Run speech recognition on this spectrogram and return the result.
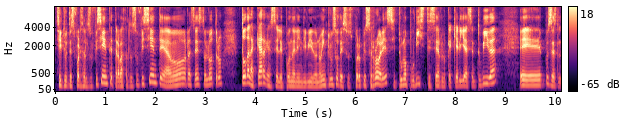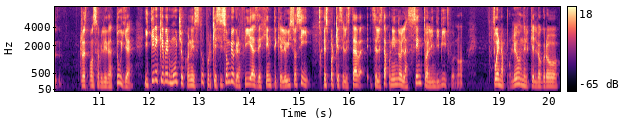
Si tú te esfuerzas lo suficiente, trabajas lo suficiente, ahorras esto, lo otro, toda la carga se le pone al individuo, ¿no? Incluso de sus propios errores. Si tú no pudiste ser lo que querías en tu vida, eh, pues es responsabilidad tuya. Y tiene que ver mucho con esto, porque si son biografías de gente que lo hizo así, es porque se le está, se le está poniendo el acento al individuo, ¿no? Fue Napoleón el que logró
